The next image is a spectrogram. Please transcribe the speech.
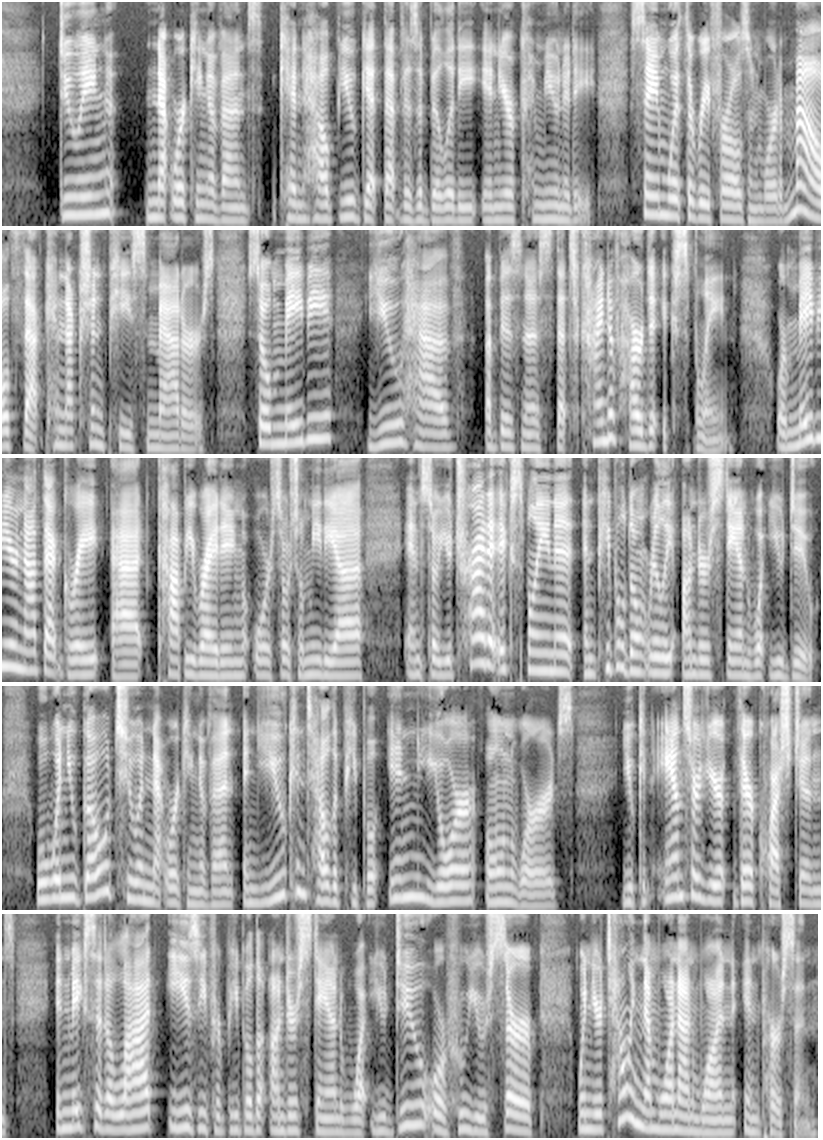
Doing networking events can help you get that visibility in your community. Same with the referrals and word of mouth, that connection piece matters. So, maybe you have a business that's kind of hard to explain. Or maybe you're not that great at copywriting or social media. And so you try to explain it, and people don't really understand what you do. Well, when you go to a networking event and you can tell the people in your own words, you can answer your, their questions. It makes it a lot easy for people to understand what you do or who you serve when you're telling them one on one in person.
